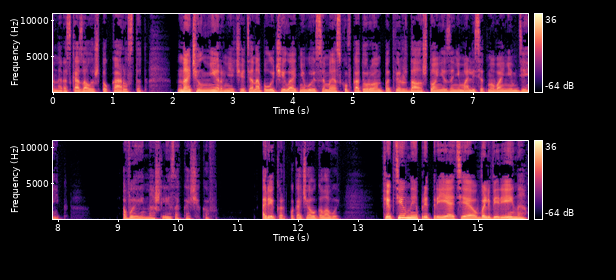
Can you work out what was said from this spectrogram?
она рассказала, что Карлстад начал нервничать. Она получила от него смс в которой он подтверждал, что они занимались отмыванием денег. «Вы нашли заказчиков?» Рикард покачал головой. «Фиктивные предприятия Вольверейна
